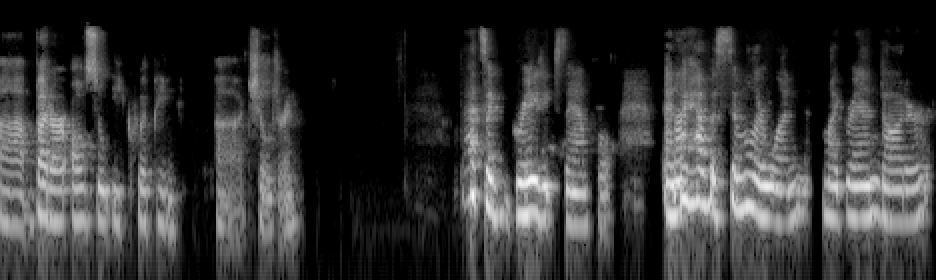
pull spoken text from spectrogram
uh, but are also equipping uh, children. That's a great example. And I have a similar one. My granddaughter,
